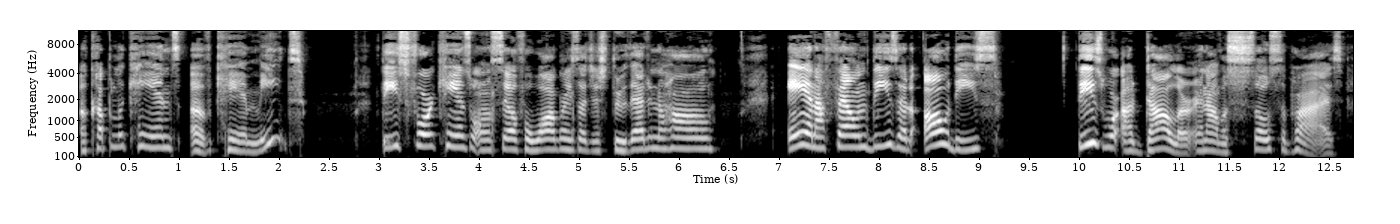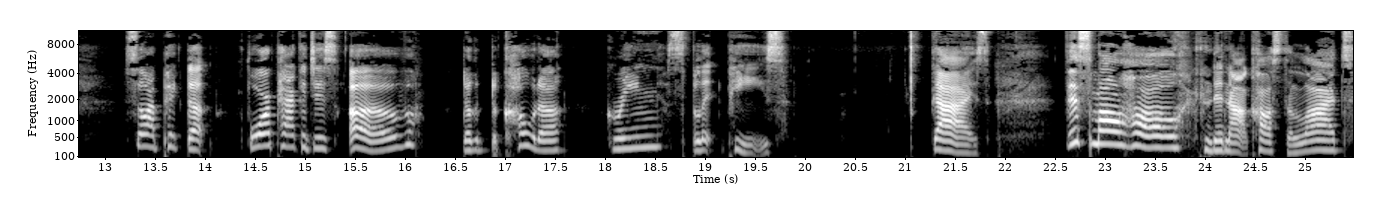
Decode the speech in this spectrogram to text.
a couple of cans of canned meat. These four cans were on sale for Walgreens. I just threw that in the haul. And I found these at Aldi's. These were a dollar and I was so surprised. So I picked up four packages of the Dakota green split peas. Guys, this small haul did not cost a lot.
